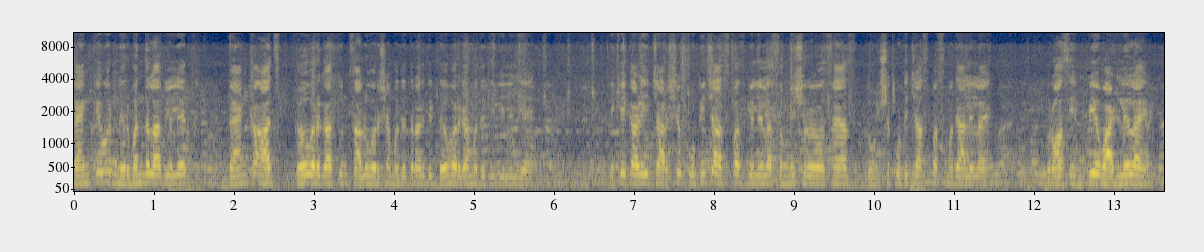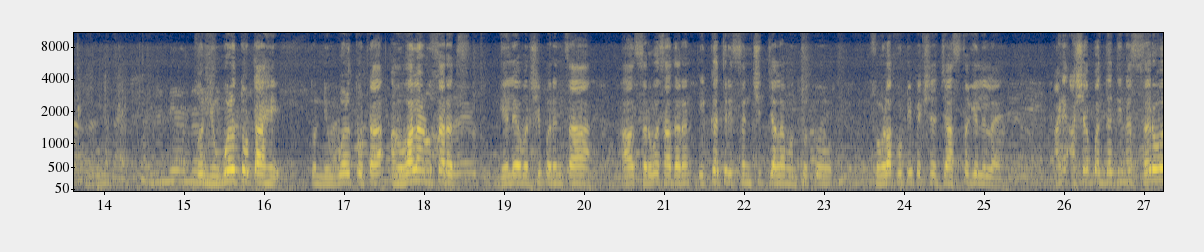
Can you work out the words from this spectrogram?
बँकेवर निर्बंध लागलेले आहेत. बँक आज क वर्गातून चालू वर्षामध्ये तर अगदी ड वर्गामध्ये ती गेलेली आहे. एकेकाळी चारशे कोटीच्या आसपास गेलेला संमिश्र व्यवसाय आज दोनशे कोटीच्या आसपासमध्ये आलेला आहे. ग्रॉस एम पी ए वाढलेला आहे. जो निव्वळ तोटा आहे तो निव्वळ तोटा अहवालानुसारच गेल्या वर्षीपर्यंतचा हा सर्वसाधारण एकत्रित संचित ज्याला म्हणतो तो सोळा कोटीपेक्षा जास्त गेलेला आहे. आणि अशा पद्धतीनं सर्व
